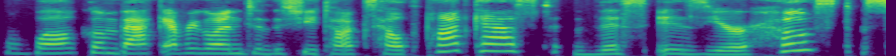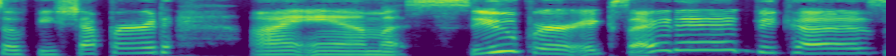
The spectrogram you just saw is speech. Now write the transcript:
Welcome back, everyone, to the She Talks Health podcast. This is your host, Sophie Shepard. I am super excited because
